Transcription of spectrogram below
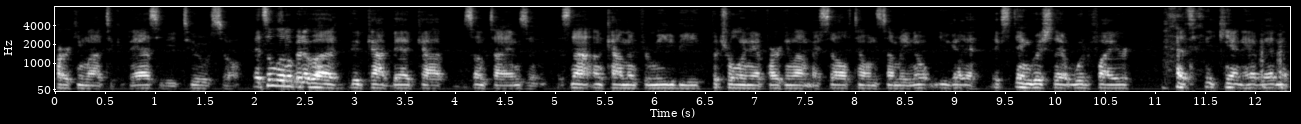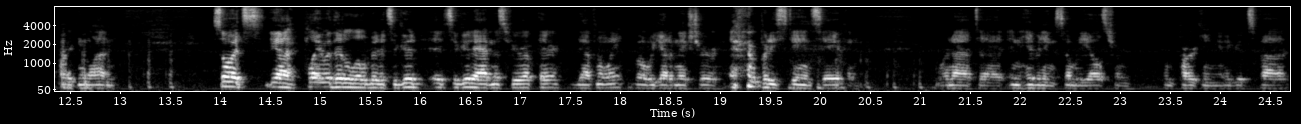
parking lot to capacity too. So it's a little bit of a good cop, bad cop sometimes. And it's not uncommon for me to be patrolling that parking lot myself, telling somebody, nope, you got to extinguish that wood fire. you can't have that in the parking lot. So it's yeah, play with it a little bit. It's a good it's a good atmosphere up there, definitely. But we got to make sure everybody's staying safe and we're not uh, inhibiting somebody else from from parking in a good spot.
